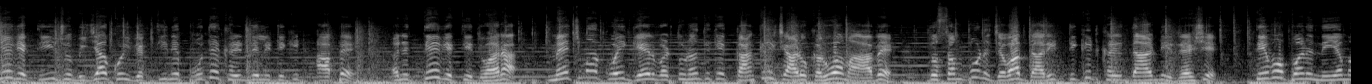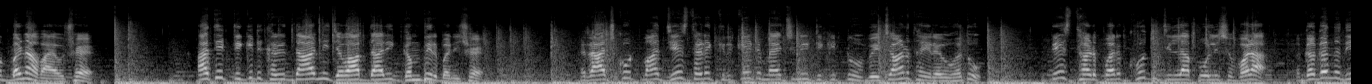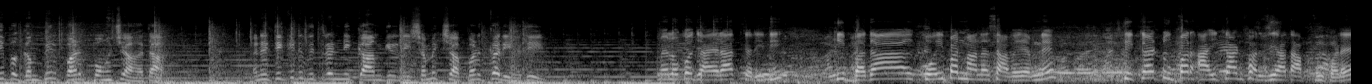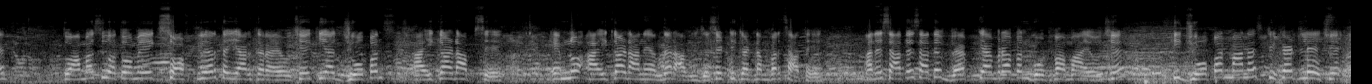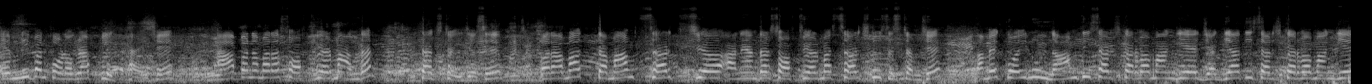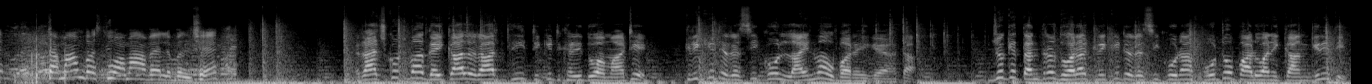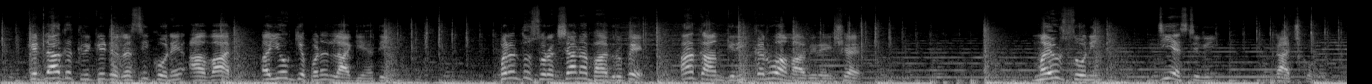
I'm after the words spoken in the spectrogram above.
તે વ્યક્તિ જો બીજા કોઈ વ્યક્તિને પોતે ખરીદેલી ટિકિટ આપે અને તે વ્યક્તિ દ્વારા મેચમાં કોઈ ગેરવર્તણૂક કે કાંકરી ચાળો કરવામાં આવે, તો સંપૂર્ણ જવાબદારી ટિકિટ ખરીદનારની રહેશે. તેવો પણ નિયમ બનાવાયો છે. આથી ટિકિટ ખરીદનારની જવાબદારી ગંભીર બની છે. રાજકોટમાં જે સ્થળે ક્રિકેટ મેચની ટિકિટનું વેચાણ થઈ રહ્યું હતું, તે સ્થળ પર ખુદ જિલ્લા પોલીસ વડા ગગનદીપ ગંભીર પણ પહોંચ્યા હતા અને ટિકિટ વિતરણની કામગીરીની સમીક્ષા પણ કરી હતી. મેં લોકો જાહેરાત કરી હતી કે બધા કોઈ પણ માણસ આવે એમને ટિકિટ ઉપર આઈ કાર્ડ ફરજિયાત આપવું પડે. તો આમાં શું હતું? અમે એક સોફ્ટવેર તૈયાર કરાયો છે કે આ જો પણ આઈ કાર્ડ આપશે, એમનો આઈ કાર્ડ આને અંદર આવી જશે ટિકિટ નંબર સાથે. અને સાથે સાથે વેબ કેમેરા પણ ગોઠવામાં આવ્યો છે કે જો પણ માણસ ટિકિટ લે છે, એમની પણ ફોટોગ્રાફ ક્લિક થાય છે. આ પણ અમારા સોફ્ટવેરમાં અંદર ટચ થઈ જશે. પર આમાં તમામ સર્ચ આને અંદર સોફ્ટવેરમાં સર્ચનું સિસ્ટમ છે. અમે કોઈનું નામથી સર્ચ કરવા માંગીએ, જગ્યાથી સર્ચ કરવા માંગીએ, તમામ વસ્તુ આમાં અવેલેબલ છે. રાજકોટમાં ગઈકાલ રાતથી ટિકિટ ખરીદવા માટે ક્રિકેટ રસિકો લાઇનમાં ઊભા રહી ગયા હતા. જો કે તંત્ર દ્વારા ક્રિકેટ રસિકોના ફોટો પાડવાની કામગીરીથી કેટલાક ક્રિકેટ રસિકોને આ વાત અયોગ્ય પણ લાગી હતી. પરંતુ સુરક્ષાના ભાગરૂપે આ કામગીરી કરવામાં આવી રહી છે. મયુર સોની, જીએસટીવી, રાજકોટ.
